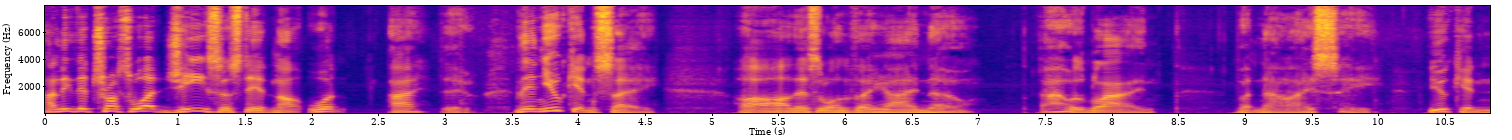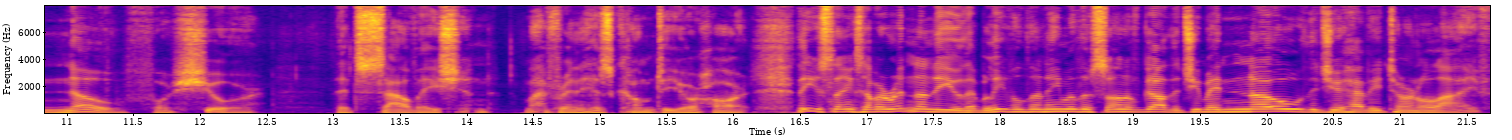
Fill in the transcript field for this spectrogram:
I need to trust what Jesus did, not what I do. Then you can say, Ah, oh, this is one thing I know. I was blind, but now I see. You can know for sure that salvation, my friend, has come to your heart. These things have I written unto you that believe on the name of the Son of God, that you may know that you have eternal life.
